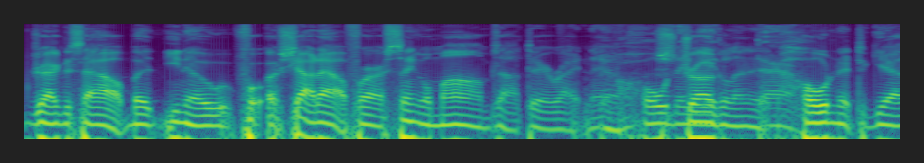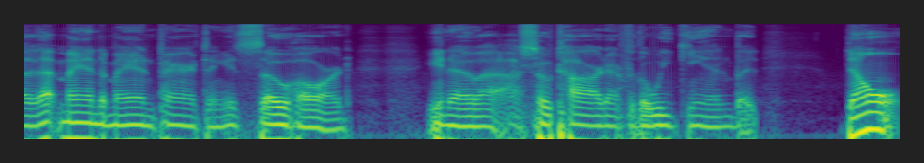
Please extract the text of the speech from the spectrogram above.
drag this out, but you know, for a shout out for our single moms out there right now, Yeah, holding it struggling and holding it together. That man to man parenting is so hard. You know, I, I was so tired after the weekend, but don't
